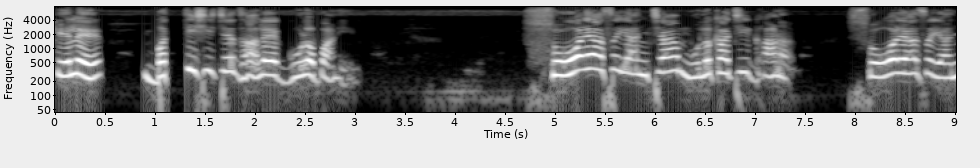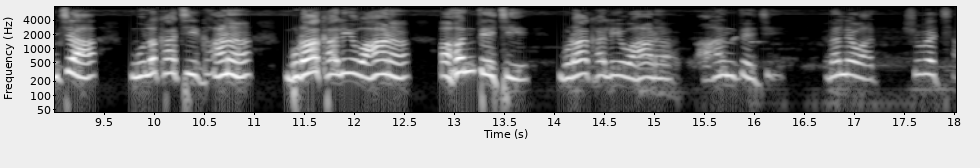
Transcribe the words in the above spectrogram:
केले बत्तीशीचे झाले गुळ पाणी. सोवळ्यास यांच्या मुलखाची गाणं सोवळ्यास यांच्या मुलखाची गाणं बुडाखाली वाहणं अहंतेची बुडाखाली वाहणं अहंतेची. धन्यवाद. शुभेच्छा.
